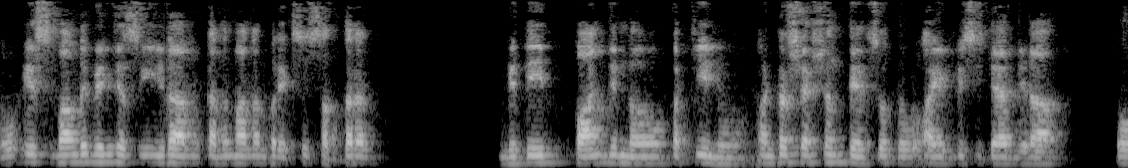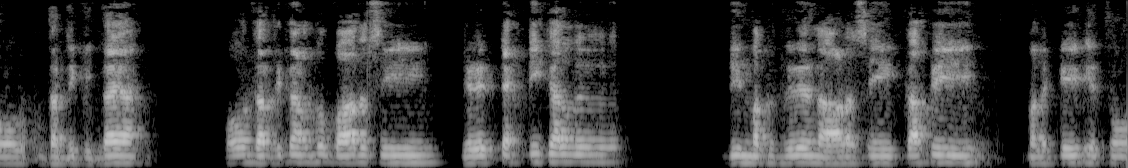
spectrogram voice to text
ਉਹ ਇਸ ਸੰਬੰਧ ਵਿੱਚ ਅਸੀਂ ਜਿਹੜਾ ਮੁਕੱਦਮਾ ਨੰਬਰ 170 ਮਿਤੀ 5/9/25 ਨੂੰ ਅੰਡਰ ਸੈਕਸ਼ਨ 302 ਆਈਪੀਸੀ ਤਹਿਤ ਜਿਹੜਾ ਉਹ ਦਰਜ ਕੀਤਾ ਆ। ਉਹ ਦਰਜ ਕਰਨ ਤੋਂ ਬਾਅਦ ਅਸੀਂ ਜਿਹੜੇ ਟੈਕਨੀਕਲ ਦੀ ਮਦਦ ਦੇ ਨਾਲ ਅਸੀਂ ਕਾਫੀ ਮਤਲਬ ਕਿ ਇਥੋਂ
